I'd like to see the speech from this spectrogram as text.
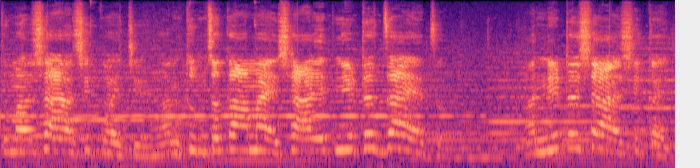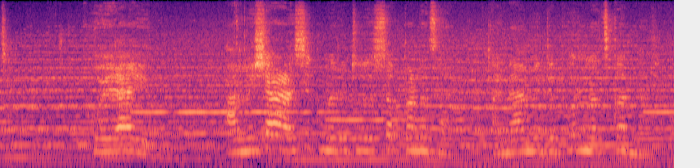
तुम्हाला शाळा शिकवायची आणि तुमचं काम आहे शाळेत नीटच जायचं आणि नीटच शाळा शिकायची. होय आई आम्ही शाळा शिकणारे तुझं सपनच आहे आणि आम्ही ते पूर्णच करणार.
